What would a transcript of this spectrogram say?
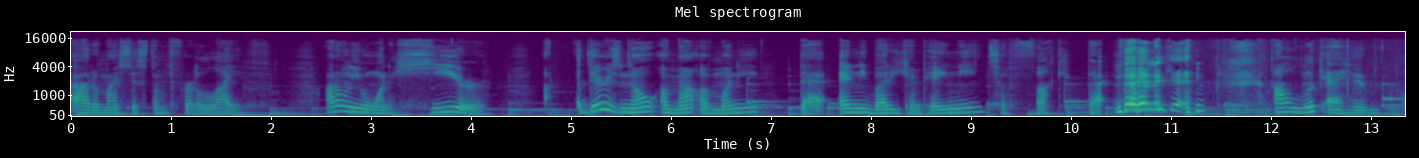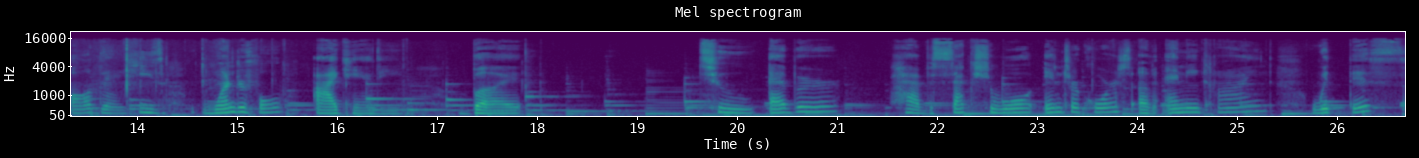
out of my system for life. I don't even want to hear there is no amount of money that anybody can pay me to fuck that man again. I'll look at him all day. He's wonderful eye candy. But to ever have sexual intercourse of any kind with this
